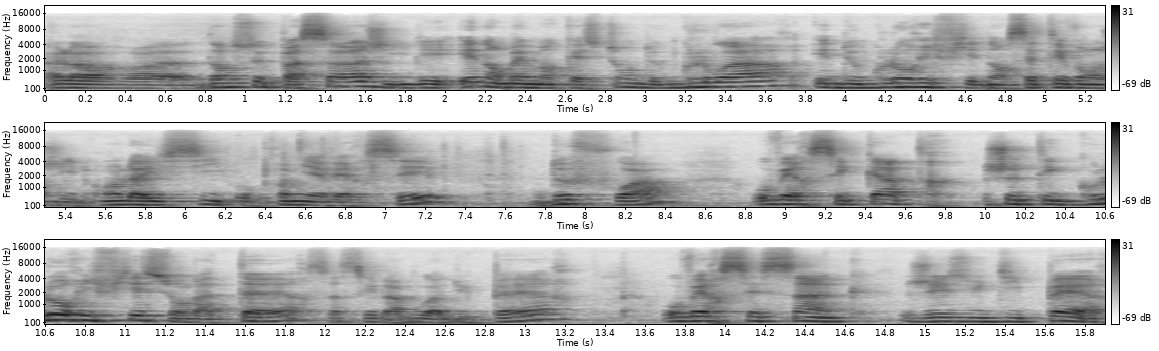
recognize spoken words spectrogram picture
Alors, euh, dans ce passage, il est énormément question de gloire et de glorifier dans cet évangile. On l'a ici au premier verset, deux fois. Au verset 4, Je t'ai glorifié sur la terre, ça c'est la voix du Père. Au verset 5, Jésus dit Père,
